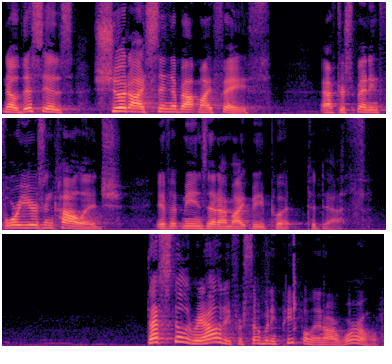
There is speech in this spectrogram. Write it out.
No, this is, should I sing about my faith after spending four years in college if it means that I might be put to death? That's still a reality for so many people in our world.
